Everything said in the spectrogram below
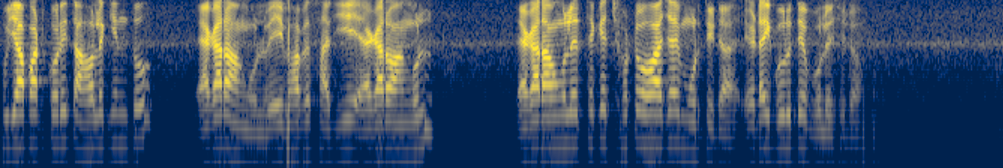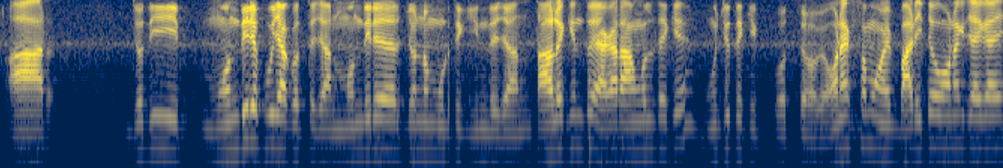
পূজা পাঠ করি, তাহলে কিন্তু এগারো আঙ্গুল, এইভাবে সাজিয়ে এগারো আঙ্গুল, এগারো আঙ্গুলের থেকে ছোট হওয়া যায় মূর্তিটা, এটাই গুরুদেব বলেছিল। আর যদি মন্দিরে পূজা করতে চান মন্দিরের জন্য মূর্তি কিনতে চান তাহলে কিন্তু এগারো আঙুল থেকে উঁচুতে করতে হবে? অনেক সময় বাড়িতেও অনেক জায়গায়,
